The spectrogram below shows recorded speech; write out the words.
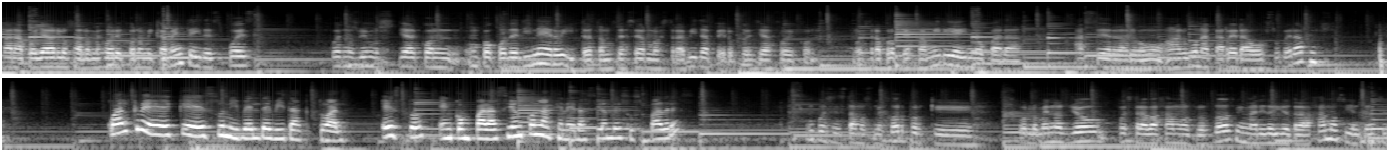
para apoyarlos a lo mejor económicamente y después pues nos vimos ya con un poco de dinero y tratamos de hacer nuestra vida, pero pues ya fue con nuestra propia familia y no para hacer algo, alguna carrera o superarnos. ¿Cuál cree que es su nivel de vida actual? Esto en comparación con la generación de sus padres. Pues estamos mejor porque por lo menos yo pues trabajamos los dos, mi marido y yo trabajamos y entonces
